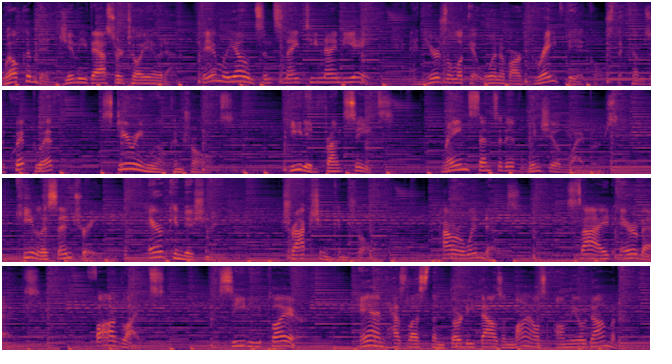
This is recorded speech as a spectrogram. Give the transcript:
Welcome to Jimmy Vasser Toyota, family owned since 1998. And here's a look at one of our great vehicles that comes equipped with steering wheel controls, heated front seats, rain sensitive windshield wipers, keyless entry, air conditioning, traction control, power windows, side airbags, fog lights, CD player, and has less than 30,000 miles on the odometer.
